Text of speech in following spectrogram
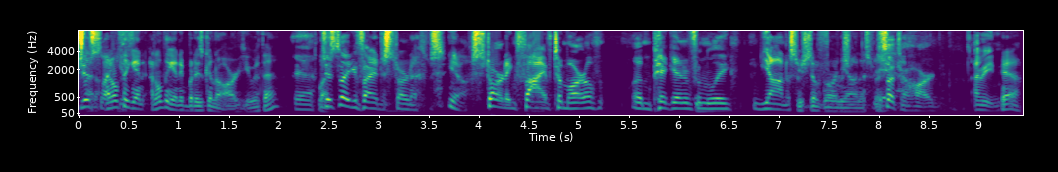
Just I don't, I don't like think I don't think anybody's going to argue with that. Yeah. Like, Just like if I had to start a you know starting five tomorrow, I'm picking from the league. Giannis. You're still going Giannis. It's such a hard. I mean, Yeah.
